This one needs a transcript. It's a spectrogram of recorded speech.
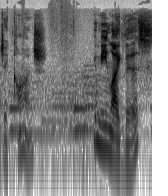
Magic conch? You mean like this?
